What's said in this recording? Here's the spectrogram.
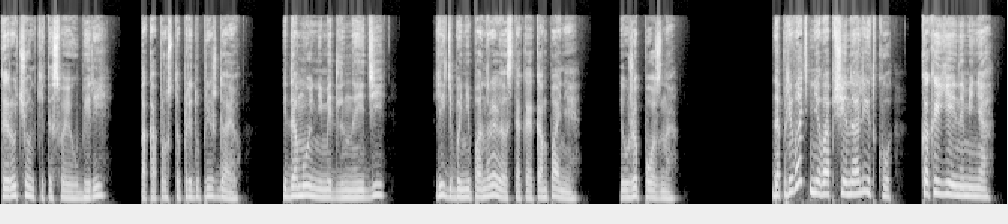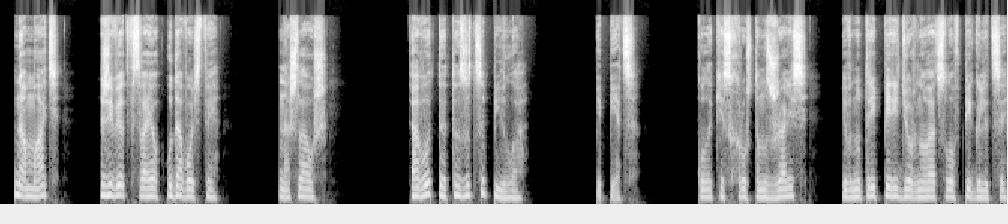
Ты ручонки-то свои убери, пока просто предупреждаю и домой немедленно иди. Лиде бы не понравилась такая компания. И уже поздно. Да плевать мне вообще на Лидку, как и ей на меня, на мать. Живет в свое удовольствие. Нашла уж. А вот это зацепило. Пипец. Кулаки с хрустом сжались, и внутри передернуло от слов пигалицы.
